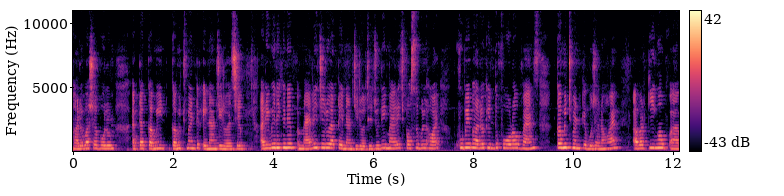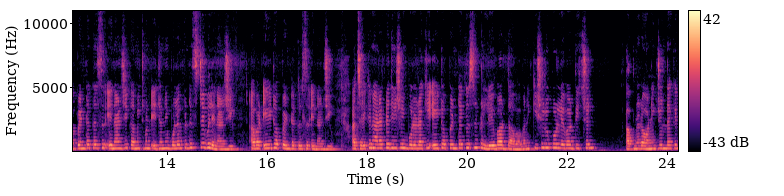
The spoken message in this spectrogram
ভালোবাসা বলুন, একটা কমি কমিটমেন্টের এনার্জি রয়েছে। আর ইভেন এখানে ম্যারেজেরও একটা এনার্জি রয়েছে। যদি ম্যারেজ পসিবল হয়, খুবই ভালো, কিন্তু ফোর অফ ভ্যান্স কমিটমেন্টকে বোঝানো হয়। আবার কিং অফ পেন্টাকেলসের এনার্জি কমিটমেন্ট এই জন্যই বললাম কিন্তু স্টেবল এনার্জি আবার এইট অফ পেন্টাকেলসের এনার্জি আচ্ছা এখানে আর একটা জিনিস আমি বলে রাখি এইট অফ পেন্টাকেলস একটা লেবার দেওয়া মানে কিসের উপর লেবার দিচ্ছেন? আপনারা অনেকজন দেখেন,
